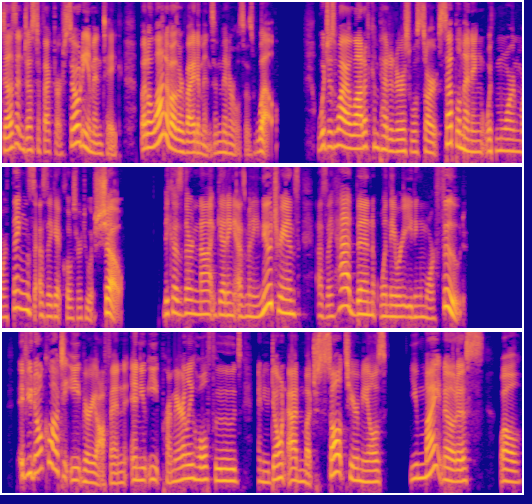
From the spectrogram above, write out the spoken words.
doesn't just affect our sodium intake, but a lot of other vitamins and minerals as well which is why a lot of competitors will start supplementing with more and more things as they get closer to a show because they're not getting as many nutrients as they had been when they were eating more food. If you don't go out to eat very often and you eat primarily whole foods and you don't add much salt to your meals, you might notice, well,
